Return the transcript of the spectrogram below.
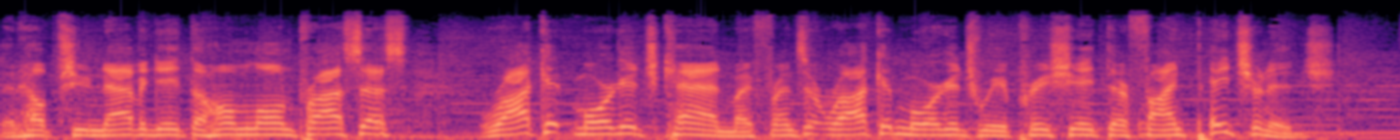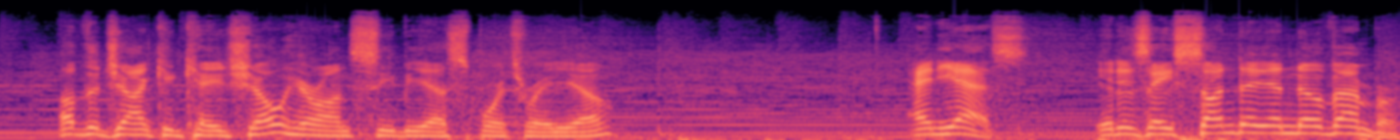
that helps you navigate the home loan process. Rocket Mortgage can. My friends at Rocket Mortgage, we appreciate their fine patronage of the John Kincade Show here on CBS Sports Radio. And yes, it is a Sunday in November.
